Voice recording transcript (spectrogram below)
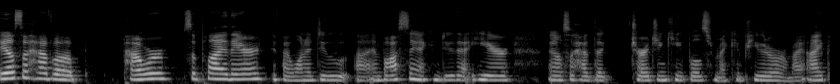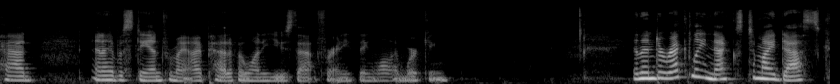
I also have a power supply there. If I want to do uh, embossing, I can do that here. I also have the charging cables for my computer or my iPad. And I have a stand for my iPad if I want to use that for anything while I'm working. And then directly next to my desk,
